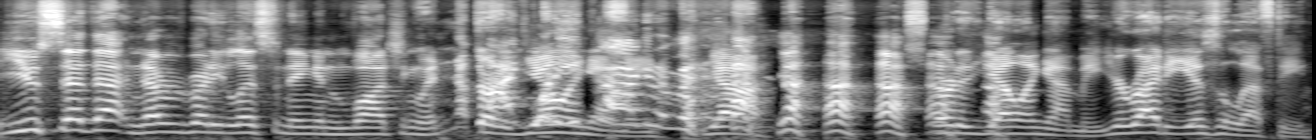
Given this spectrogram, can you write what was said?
You, you, said that, and everybody listening and watching went no, started yelling at me. About? Yeah, started yelling at me. You're right. He is a lefty.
